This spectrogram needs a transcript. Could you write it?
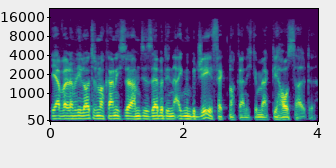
ja, weil haben die Leute noch gar nicht, haben sie selber den eigenen Budgeteffekt noch gar nicht gemerkt, die Haushalte.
